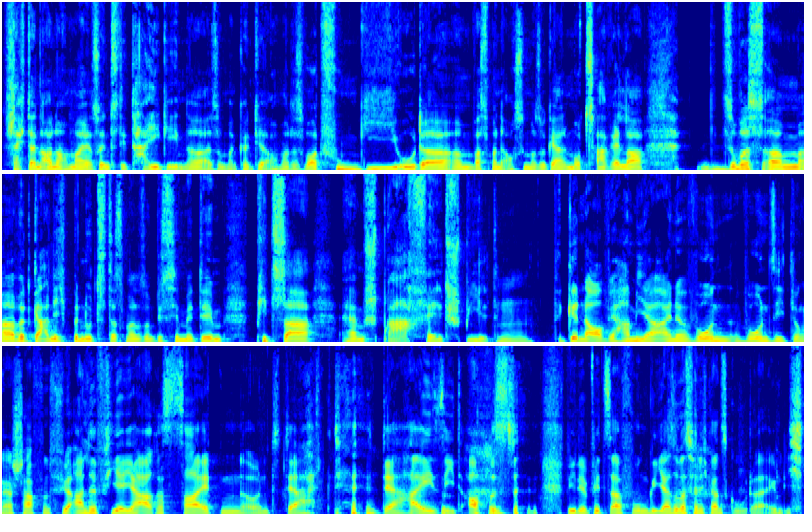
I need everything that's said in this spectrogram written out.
vielleicht dann auch noch mal so ins Detail gehen. Ne? Also man könnte ja auch mal das Wort Fungi oder ähm, was man auch immer so gerne, Mozzarella, sowas ähm, äh, wird gar nicht benutzt, dass man so ein bisschen mit dem Pizza-Sprachfeld ähm, spielt. Hm. Genau, wir haben hier eine Wohn Wohnsiedlung erschaffen für alle vier Jahreszeiten und der, der Hai sieht aus wie eine Pizza Fungi. Ja, sowas finde ich ganz gut eigentlich.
